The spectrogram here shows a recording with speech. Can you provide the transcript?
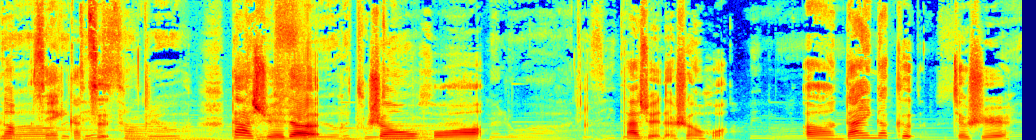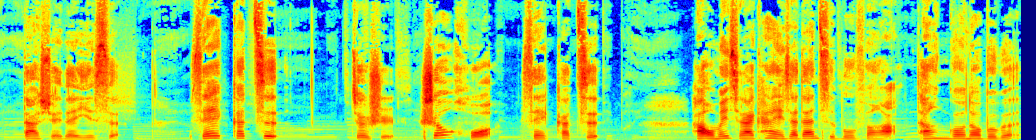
の生活，大学的生活，大学的生活。嗯，大学就是大学的意思，生活就是生活，生活。好，我们一起来看一下单词部分啊。単語の部分，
